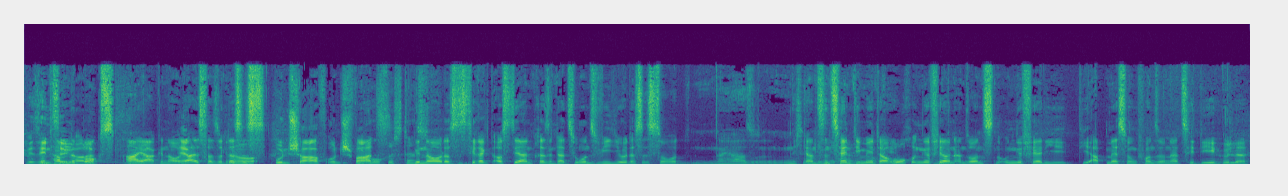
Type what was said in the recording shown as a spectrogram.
Wir sehen es ja gerade. Box. Ah ja, genau, ja, da ist also genau. das ist unscharf und schwarz. Wie hoch ist das? Genau, das ist direkt aus deren Präsentationsvideo. Das ist so, naja, so nicht ganz einen Zentimeter okay. hoch ungefähr mhm. und ansonsten ungefähr die, die Abmessung von so einer CD-Hülle.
